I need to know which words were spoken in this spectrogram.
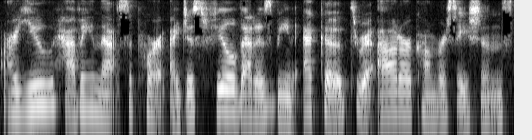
are you having that support? I just feel that is being echoed throughout our conversations.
